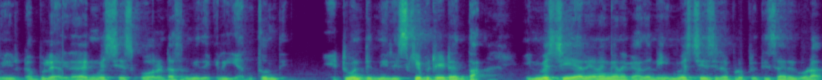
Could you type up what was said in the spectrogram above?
మీరు డబ్బులు ఎలా ఇన్వెస్ట్ చేసుకోవాలంటే అసలు మీ దగ్గర ఎంత ఉంది? ఎటువంటి మీ రిస్క్ ఎపిటేట్ ఎంత? ఇన్వెస్ట్ చేయాలి అనగానే కాదండి ఇన్వెస్ట్ చేసేటప్పుడు ప్రతిసారి కూడా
